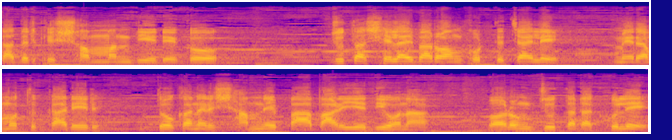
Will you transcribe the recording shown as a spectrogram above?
তাদেরকে সম্মান দিয়ে ডেকো। জুতা সেলাই বা রং করতে চাইলে মেরামতকারীর দোকানের সামনে পা বাড়িয়ে দিও না, বরং জুতাটা খুলে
